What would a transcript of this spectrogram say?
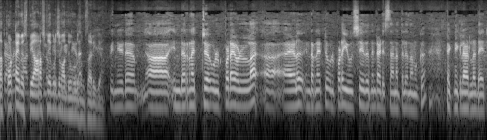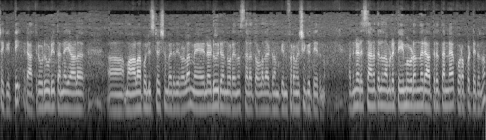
ദാ കോട്ടയം എസ് പി അറസ്റ്റിനെ കുറിച്ച് മാധ്യമങ്ങളോട് സംസാരിക്കാം. പിന്നീട് ഇന്റർനെറ്റ് ഉൾപ്പെടെയുള്ള അയാൾ അയാൾ ഇന്റർനെറ്റ് ഉൾപ്പെടെ യൂസ് ചെയ്തതിന്റെ അടിസ്ഥാനത്തിൽ നമുക്ക് ടെക്നിക്കലായിട്ടുള്ള ഡേറ്റ കിട്ടി. രാത്രിയോടുകൂടി തന്നെ ഇയാൾ മാള പോലീസ് സ്റ്റേഷൻ പരിധിയിലുള്ള മേലടൂർ എന്ന് പറയുന്ന സ്ഥലത്തുള്ളതായിട്ട് നമുക്ക് ഇൻഫർമേഷൻ കിട്ടിയിരുന്നു. അതിന്റെ അടിസ്ഥാനത്തിൽ നമ്മുടെ ടീം ഇവിടെ നിന്ന് രാത്രി തന്നെ പുറപ്പെട്ടിരുന്നു.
